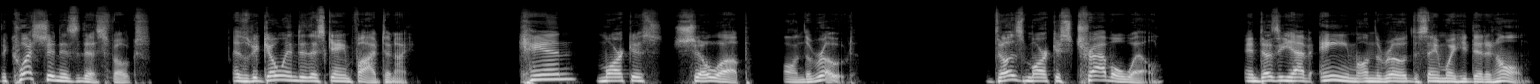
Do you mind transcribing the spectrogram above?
The question is this, folks, as we go into this game five tonight can Marcus show up on the road? Does Marcus travel well? And does he have aim on the road the same way he did at home?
